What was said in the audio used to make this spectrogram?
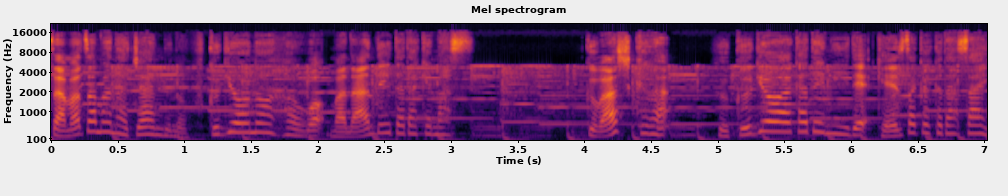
さまざまなジャンルの副業ノウハウを学んでいただけます詳しくは副業アカデミーで検索ください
